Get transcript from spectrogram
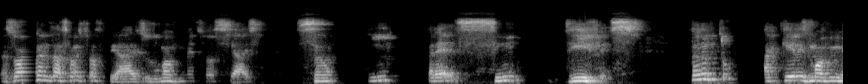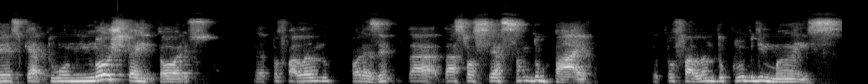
As organizações sociais, os movimentos sociais são imprescindíveis. Tanto aqueles movimentos que atuam nos territórios, né? eu estou falando, por exemplo, da, da associação do bairro, eu estou falando do clube de mães,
